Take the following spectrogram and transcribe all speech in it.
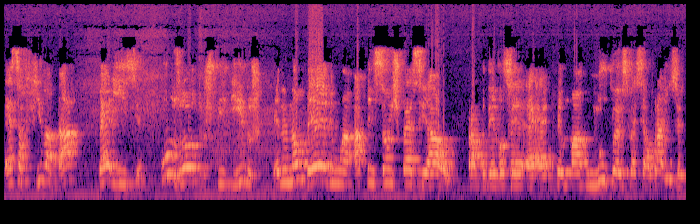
essa fila da perícia. Os outros pedidos, ele não teve uma atenção especial para poder você é, é ter uma, um núcleo especial para isso.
